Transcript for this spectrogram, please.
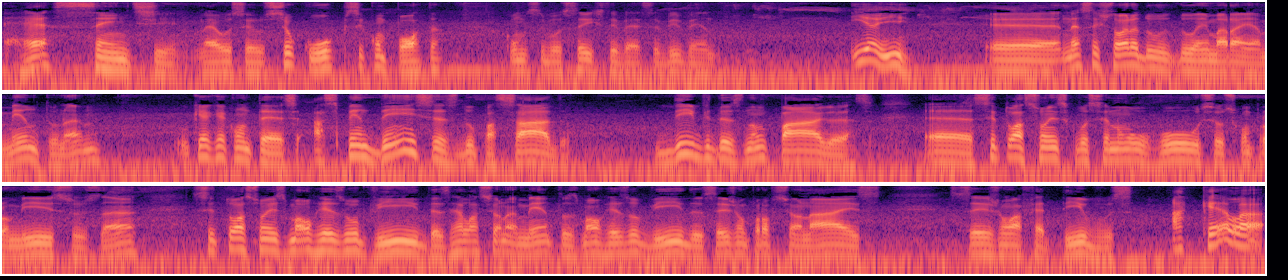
recente, né? ou seja, o seu corpo se comporta como se você estivesse vivendo. E aí, é, nessa história do, do emaranhamento, né? o que é que acontece? As pendências do passado, dívidas não pagas, é, situações que você não honrou os seus compromissos, né? situações mal resolvidas, relacionamentos mal resolvidos, sejam profissionais, sejam afetivos, aquela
